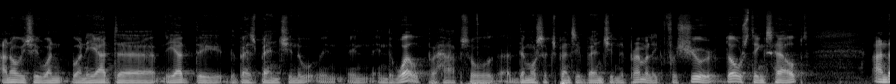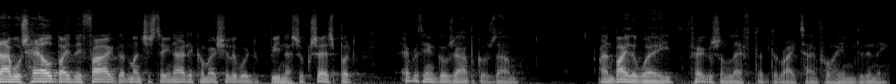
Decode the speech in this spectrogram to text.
and obviously when when he had uh, he had the, the best bench in the in, in, in the world, perhaps, or the most expensive bench in the Premier League for sure. Those things helped, and that was helped by the fact that Manchester United commercially were being a success. But everything that goes up goes down. And by the way, Ferguson left at the right time for him, didn't he?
